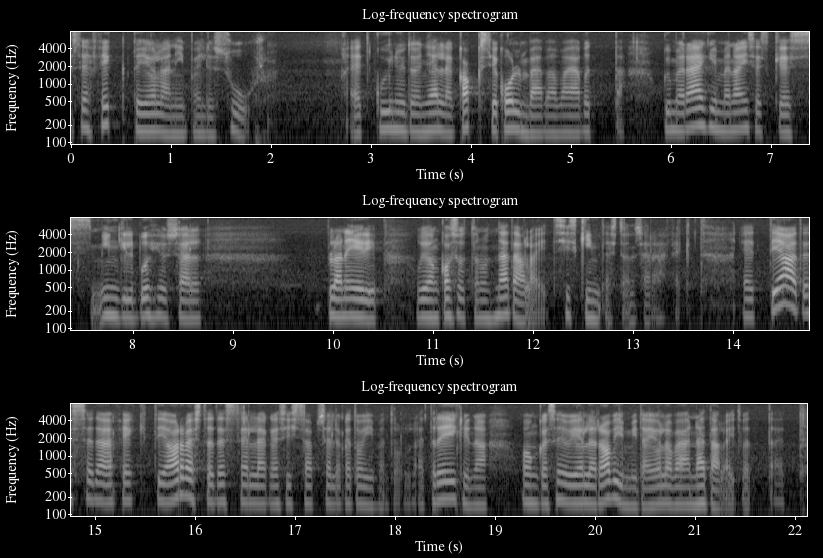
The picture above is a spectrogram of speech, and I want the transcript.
see efekt ei ole nii palju suur. et kui nüüd on jälle kaks ja kolm päeva vaja võtta, kui me räägime naisest, kes mingil põhjusel planeerib või on kasutanud nädalaid, siis kindlasti on seal efekt. et teades seda efekti ja arvestades sellega, siis saab sellega toime tulla, et reeglina on ka see ju jälle ravim, mida ei ole vaja nädalaid võtta, et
